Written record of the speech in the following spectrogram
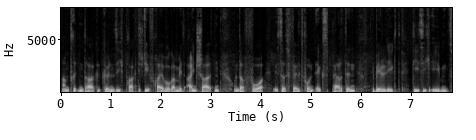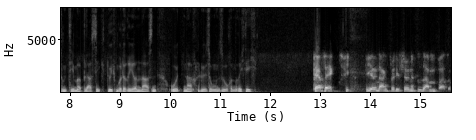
Am dritten Tag können sich praktisch die Freiburger mit einschalten und davor ist das Feld von Experten belegt, die sich eben zum Thema Plastik durchmoderieren lassen und nach Lösungen suchen. Richtig? Perfekt. Vielen Dank für die schöne Zusammenfassung.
